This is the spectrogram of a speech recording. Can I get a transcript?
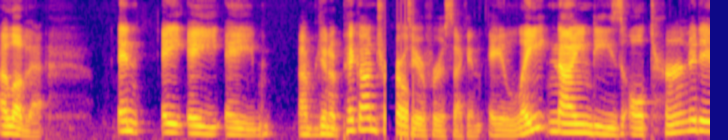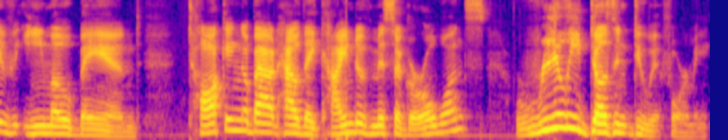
I love that. And a a a I'm gonna pick on Charles here for a second. A late '90s alternative emo band talking about how they kind of miss a girl once really doesn't do it for me.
